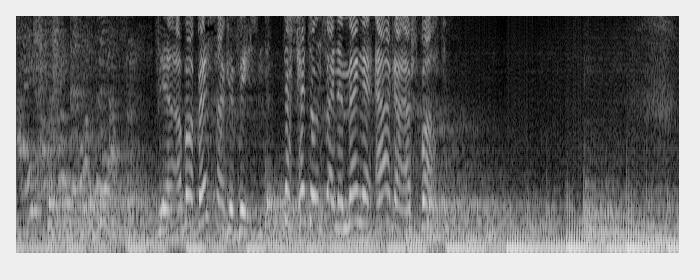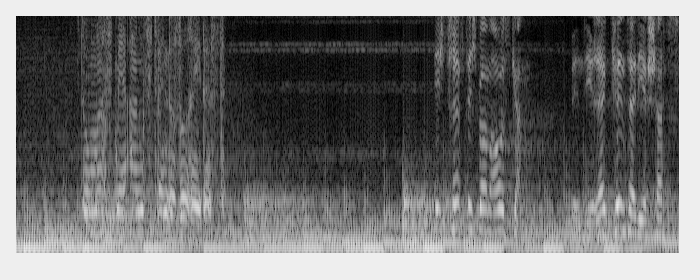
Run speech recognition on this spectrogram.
einfach verbluten. Wäre aber besser gewesen. Das hätte uns eine Menge Ärger erspart. Du machst mir Angst, wenn du so redest. Ich treffe dich beim Ausgang. Bin direkt hinter dir, Schatz.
